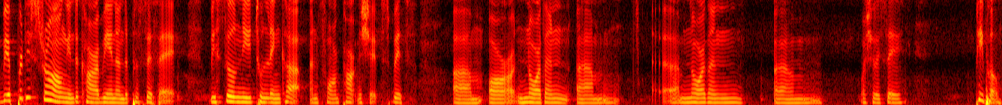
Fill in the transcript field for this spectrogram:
we are pretty strong in the Caribbean and the Pacific, we still need to link up and form partnerships with um, or northern, um, um northern, um, what should I say, people.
